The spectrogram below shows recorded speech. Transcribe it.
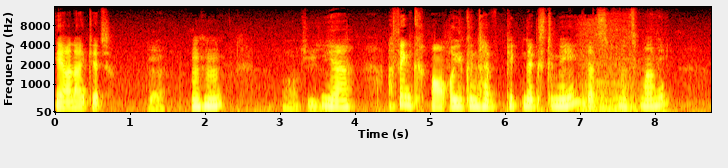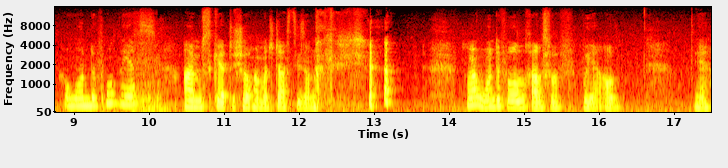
Yeah, I like it. There. Mhm. Oh Jesus. Yeah, I think. Oh, or you can have pick next to me. That's that's mommy. How wonderful! Yes, I'm scared to show how much dust is on. How wonderful house of we are. Oh, yeah,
